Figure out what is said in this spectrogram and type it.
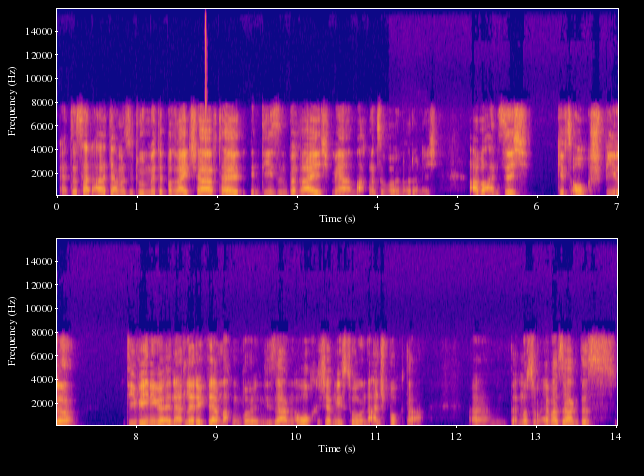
Das hat halt damit zu tun mit der Bereitschaft, halt in diesem Bereich mehr machen zu wollen oder nicht. Aber an sich gibt es auch Spieler, die weniger in Athletik der machen wollen. Die sagen auch, ich habe nicht so einen Anspruch da. Ähm, dann muss man einfach sagen, dass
